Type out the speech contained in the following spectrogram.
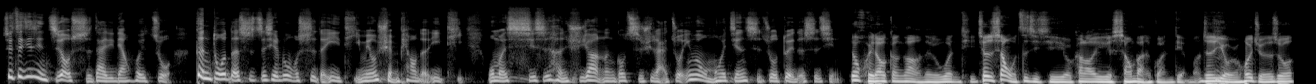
所以这件事情只有时代力量会做，更多的是这些弱势的议题，没有选票的议题，我们其实很需要能够持续来做，因为我们会坚持做对的事情。又回到刚刚的那个问题，就是像我自己其实有看到一个相反的观点嘛，就是有人会觉得说，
